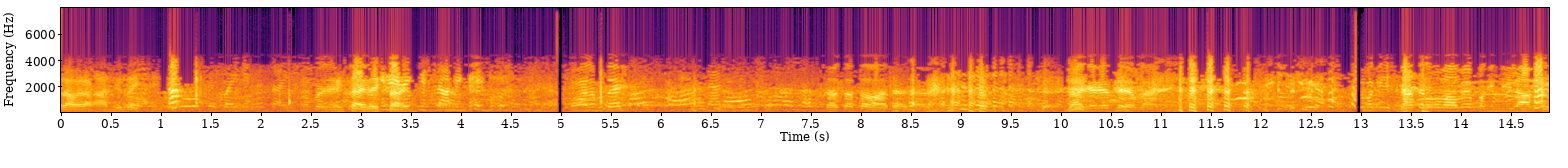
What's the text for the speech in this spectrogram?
Wala. Wala, Andy Rice eh. By next time. Next time, next time. I-request namin kay Boss. Pangalan mo te? Dali. Sa to ha. Lager yan sa'yo, lager. Mag-i-scatter ko mamaya pag hindi laki.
